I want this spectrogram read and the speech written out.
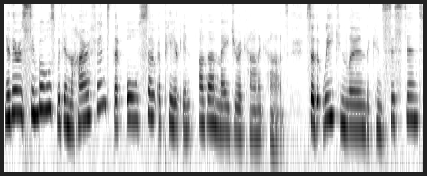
Now there are symbols within the Hierophant that also appear in other major arcana cards so that we can learn the consistent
